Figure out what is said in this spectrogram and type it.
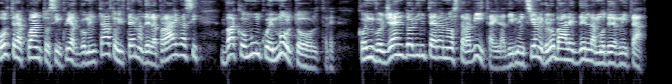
Oltre a quanto sin qui argomentato, il tema della privacy va comunque molto oltre, coinvolgendo l'intera nostra vita e la dimensione globale della modernità.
